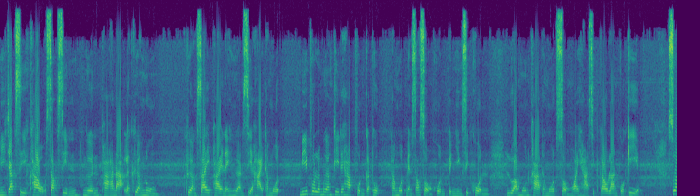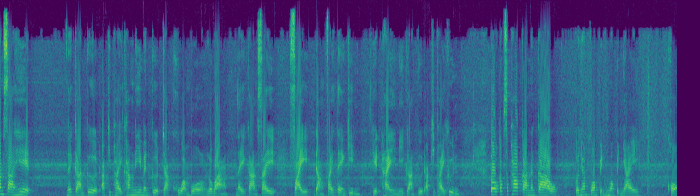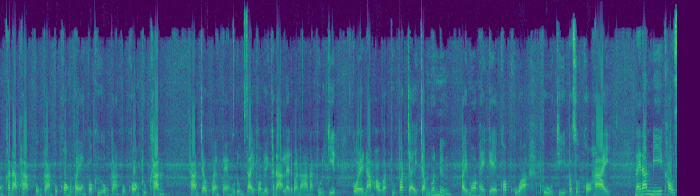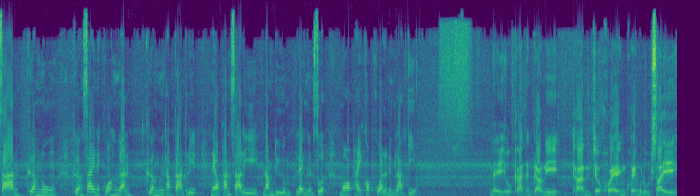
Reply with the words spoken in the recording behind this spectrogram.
มีจักสีเข้าทรัพย์สิน เงินพาหนะและเครื่องนุ่ง เครื่องใส้ภายในเฮือนเสียหายทั้งหมด มีพลเมืองที่ได้รับผลกระทบทั้งหมดแม่น22คนเป็นหญิง10คน รวมมูลค่าทั้งหมด259ล้านกว่ากีบ ส่วนสาเหตุ ในการเกิดอัคคีภัยครั้งนี้มันเกิดจากความบ่ระวังในการใช้ไฟดังไฟแตงกินเหตุให้มีการเกิดอัคคีภัยขึ้น ต่อกับสภาพการดังกล่าว ก็ย้อนความเป็นห่วงเป็นใยของคณะผักองค์การปกครองแขวงก็คือองค์การปกครองทุกขั้นทานเจ้าแขวงแขวงอุดมไซพร้อมด้วยคณะและบรรดานักธุรกิจ ก็ได้นำเอาวัตถุปัจจัยจำนวนหนึ่ง ไปมอบให้แก่ครอบครัว ผู้ที่ประสบเคราะห์ร้ายในนั้นมีข้าวสาร เครื่องนุง เครื่องใส้ในครัวเฮือน เครื่องมือทำการผลิต แนวพันธุ์สาลีน้ำดื่ม และเงินสด มอบให้ครอบครัวละหนึ่งล้านกีบในโอกาสดังกล่าวนี้ท่านเจ้าแขวงแขวงอุดมไซ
